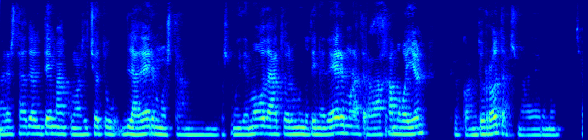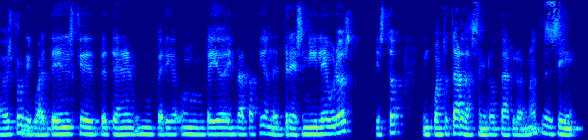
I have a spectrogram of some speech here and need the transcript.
ahora está todo el tema, como has dicho tú, la dermo está pues, muy de moda, todo el mundo tiene dermo, la trabaja mogollón, pero ¿cuánto rotas una dermo? ¿Sabes? Porque igual tienes que tener un, periodo, un periodo de implantación de 3.000 euros y esto, ¿en cuánto tardas en rotarlo? ¿no? Entonces, sí,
